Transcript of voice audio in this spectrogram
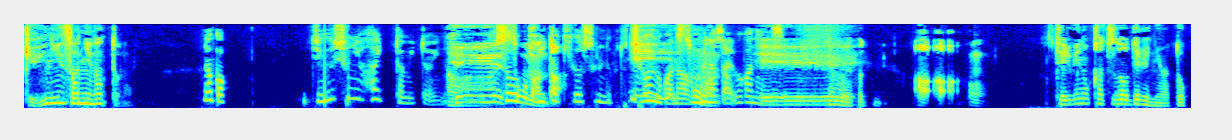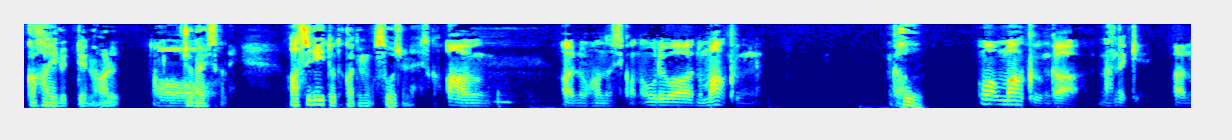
芸人さんになったの？なんか、事務所に入ったみたいな。へーそうそうなんだ聞いた気がするんだけど、違うのかな、えーごめんなさい、わかんないです。でもやっぱ、あ、あ、うん。テレビの活動出るにはどっか入るっていうのはあるじゃないですかね。アスリートとかでもそうじゃないですか。あ、うん。あの話かな。俺は、あの、マー君が、ほう。ま、マー君が、なんだっけ、あの、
